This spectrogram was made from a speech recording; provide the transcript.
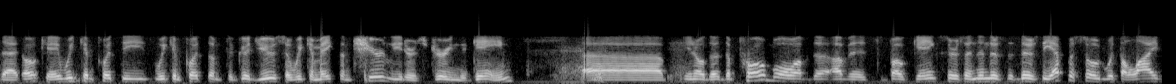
that okay, we can put these we can put them to good use, and we can make them cheerleaders during the game. Uh, you know the the promo of the of it's about gangsters, and then there's the, there's the episode with the live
